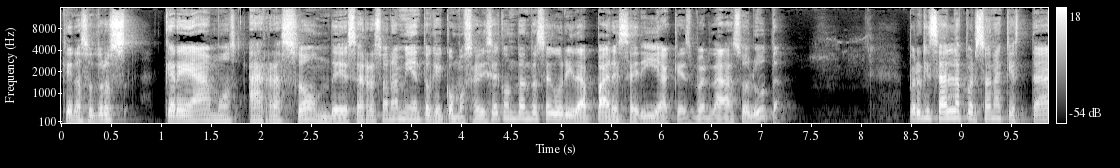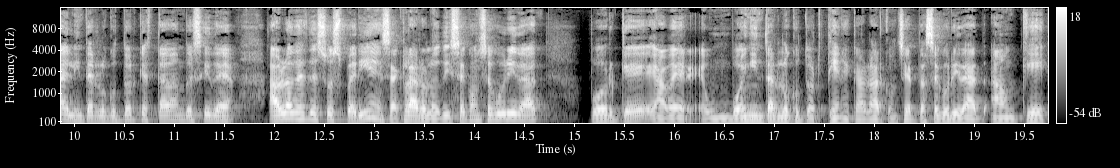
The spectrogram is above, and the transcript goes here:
que nosotros creamos a razón de ese razonamiento que, como se dice con tanta seguridad, parecería que es verdad absoluta. Pero quizás la persona que está, el interlocutor que está dando esa idea, habla desde su experiencia. Claro, lo dice con seguridad porque, a ver, un buen interlocutor tiene que hablar con cierta seguridad, aunque,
